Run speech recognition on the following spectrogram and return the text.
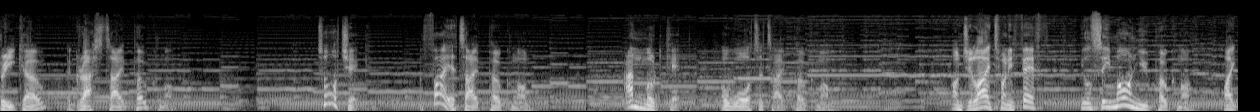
Treecko, a grass type Pokemon. Torchic, a fire type Pokemon and Mudkip, a water type Pokemon. On July 25th, you'll see more new Pokemon like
